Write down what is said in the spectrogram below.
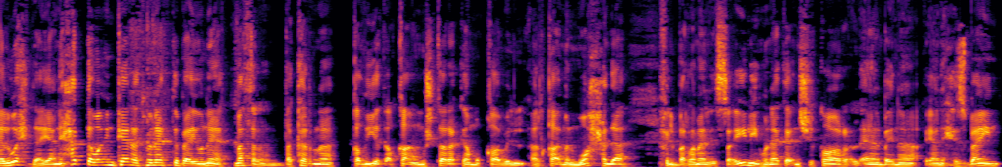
الوحدة يعني حتى وإن كانت هناك تباينات مثلا ذكرنا قضية القائمة المشتركة مقابل القائمة الموحدة في البرلمان الإسرائيلي هناك انشطار الآن بين يعني حزبين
